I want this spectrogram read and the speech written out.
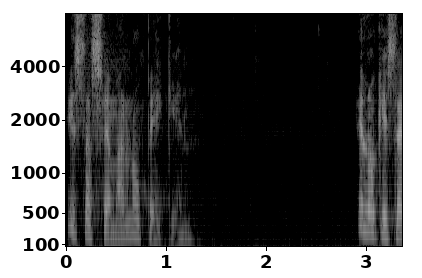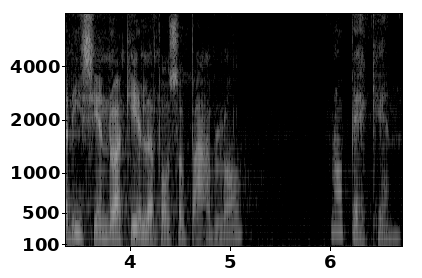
Esta semana no pequen. Es lo que está diciendo aquí el apóstol Pablo. No pequen.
